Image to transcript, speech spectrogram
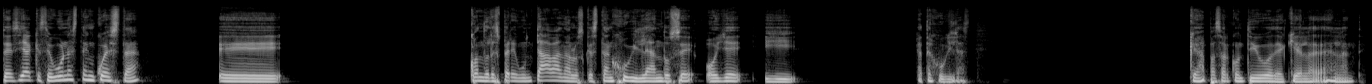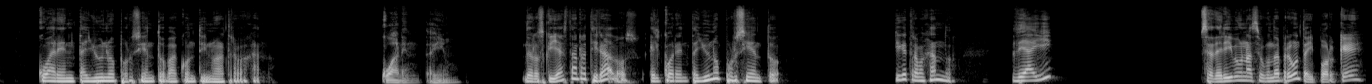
Te decía que según esta encuesta, eh, cuando les preguntaban a los que están jubilándose, oye, ¿y ya te jubilaste? ¿Qué va a pasar contigo de aquí adelante? 41% va a continuar trabajando. 41. de los que ya están retirados, el 41% sigue trabajando. De ahí se deriva una segunda pregunta. ¿Y por qué?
